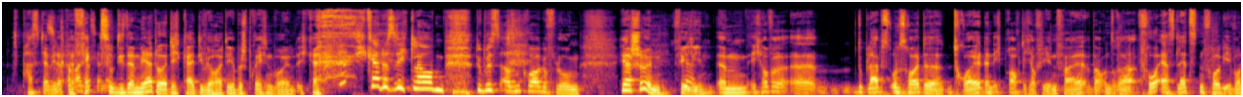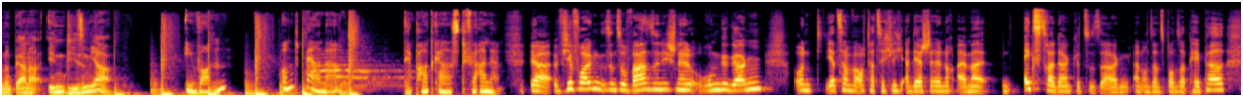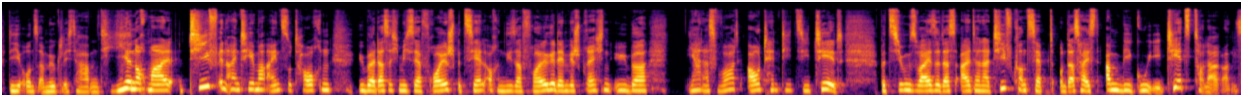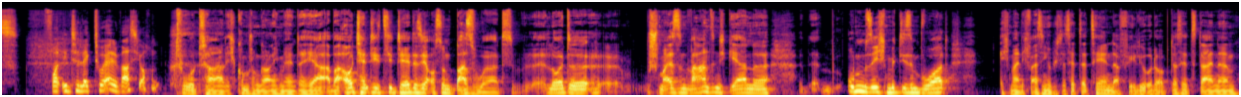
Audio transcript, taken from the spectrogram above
Das passt ja So wieder perfekt ja zu dieser Mehrdeutigkeit, die wir heute hier besprechen wollen. Ich kann, ich kann das nicht glauben. Du bist aus dem Chor geflogen. Ja, schön, Feli. Ähm, ich hoffe, äh, du bleibst uns heute treu, denn ich brauche dich auf jeden Fall bei unserer vorerst letzten Folge Yvonne und Berner in diesem Jahr. Yvonne und Berna. Der Podcast für alle. Ja, vier Folgen sind so wahnsinnig schnell rumgegangen. Und jetzt haben wir auch tatsächlich an der Stelle noch einmal ein extra Danke zu sagen an unseren Sponsor PayPal, die uns ermöglicht haben, hier nochmal tief in ein Thema einzutauchen, über das ich mich sehr freue, speziell auch in dieser Folge, denn wir sprechen über ja, das Wort Authentizität, beziehungsweise das Alternativkonzept, und das heißt Ambiguitätstoleranz. Voll intellektuell, was, Jochen? Total, ich komme schon gar nicht mehr hinterher. Aber Authentizität ist ja auch so ein Buzzword. Leute äh, schmeißen wahnsinnig gerne äh, um sich mit diesem Wort. Ich meine, ich weiß nicht, ob ich das jetzt erzählen darf, Feli, oder ob das jetzt deine,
